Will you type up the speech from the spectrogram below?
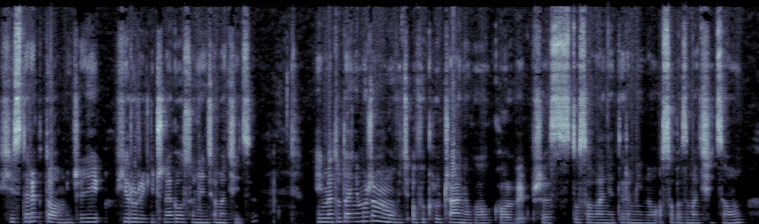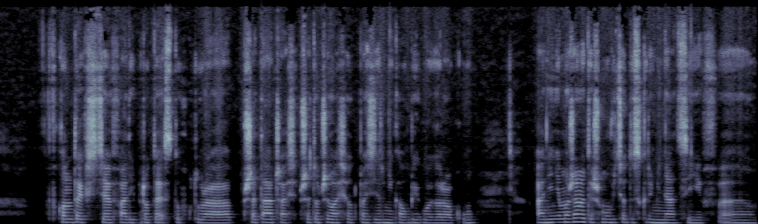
histerektomii, czyli chirurgicznego usunięcia macicy. I my tutaj nie możemy mówić o wykluczaniu kogokolwiek przez stosowanie terminu osoba z macicą, w kontekście fali protestów, która przetacza się, przetoczyła się od października ubiegłego roku. Ani nie możemy też mówić o dyskryminacji w, e,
